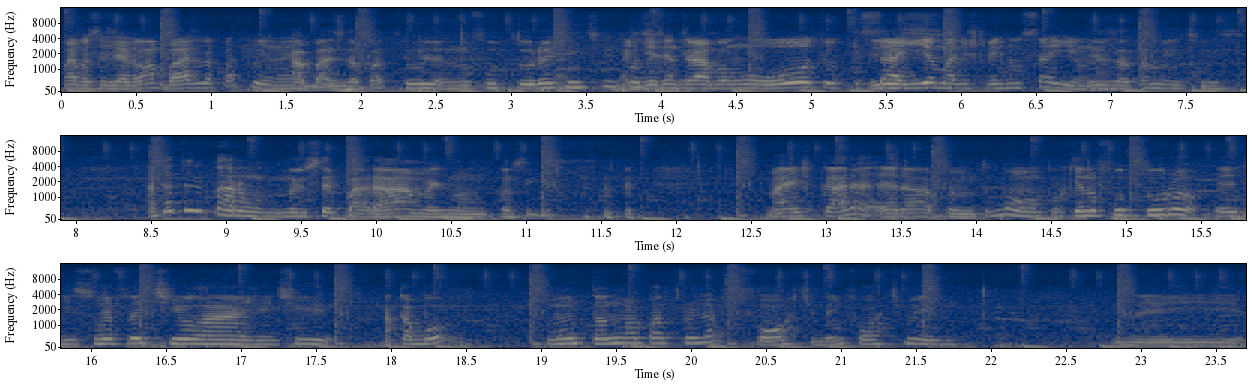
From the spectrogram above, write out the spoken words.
mas vocês eram a base da patrulha, né? A base da patrulha. No futuro a gente. Às vezes conseguiu- entrava um ou outro que Isso. saía, mas os três não saíam, né? Exatamente isso. Até tentaram nos separar, mas não conseguiram. mas, cara, era, foi muito bom, porque no futuro isso refletiu lá. A gente acabou montando uma patrulha forte, bem forte mesmo. Né? E,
